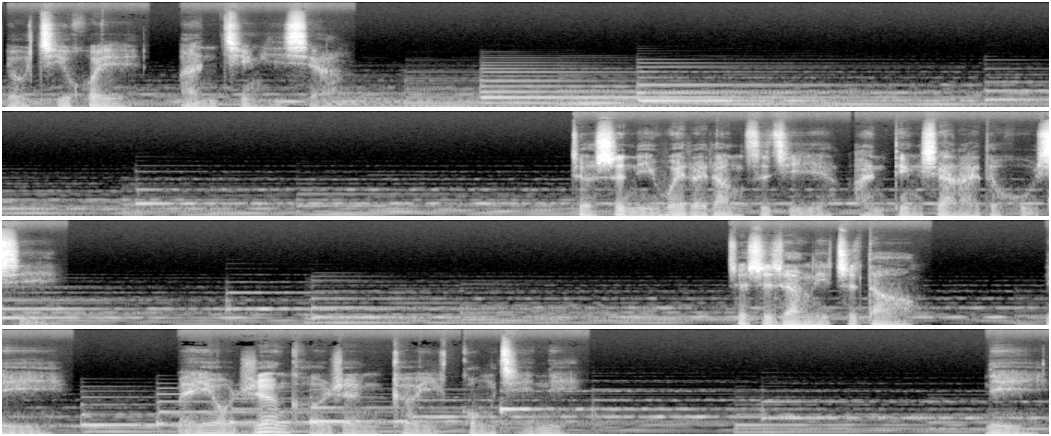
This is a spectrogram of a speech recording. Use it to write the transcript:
有机会安静一下，这是你为了让自己安定下来的呼吸，这是让你知道，你没有任何人可以攻击你。你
